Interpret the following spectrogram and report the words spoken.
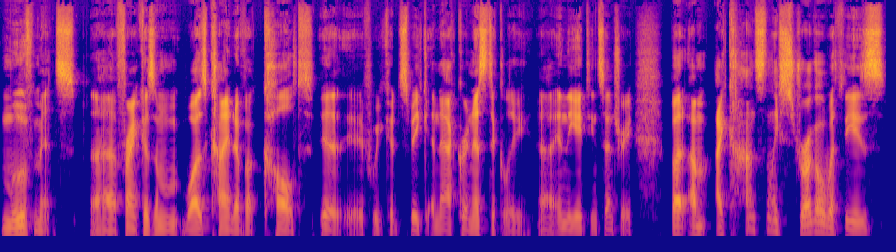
movements. Uh, Frankism was kind of a cult, if we could speak anachronistically, uh, in the 18th century. But um, I constantly struggle with these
